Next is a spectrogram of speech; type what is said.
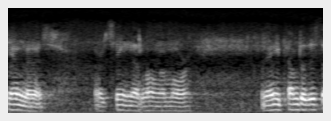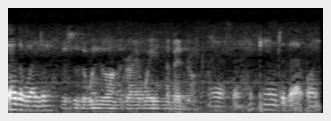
ten minutes, or it seemed that long or more. And then he come to this other window. This is the window on the driveway in the bedroom. Yes, and he came to that one.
